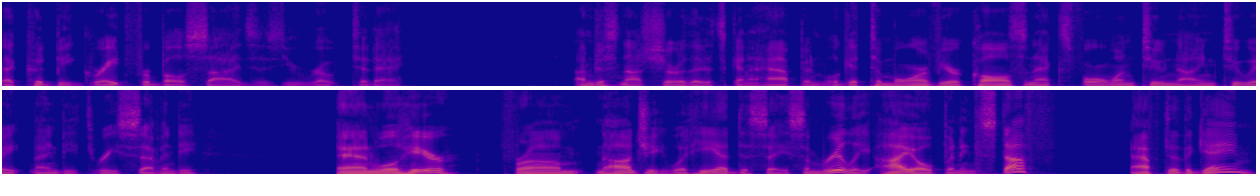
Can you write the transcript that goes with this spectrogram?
that could be great for both sides, as you wrote today. I'm just not sure that it's going to happen. We'll get to more of your calls next 412 928 9370. And we'll hear from Najee what he had to say. Some really eye opening stuff after the game.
